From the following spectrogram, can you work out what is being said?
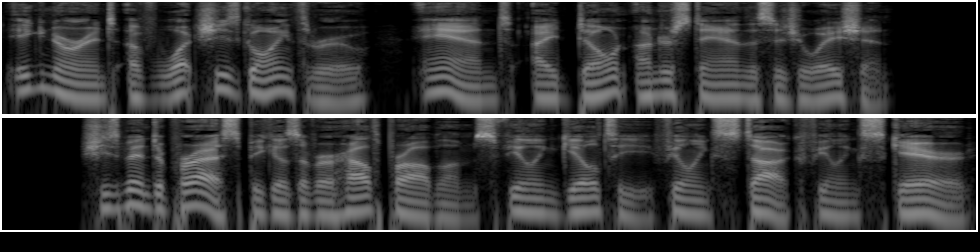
ignorant of what she's going through and I don't understand the situation. She's been depressed because of her health problems, feeling guilty, feeling stuck, feeling scared,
